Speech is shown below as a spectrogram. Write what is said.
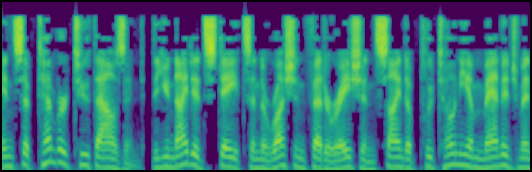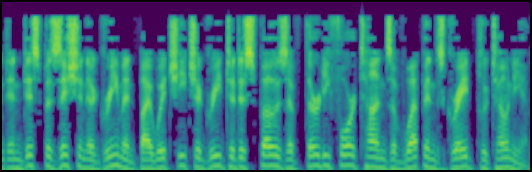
In September 2000, the United States and the Russian Federation signed a plutonium management and disposition agreement by which each agreed to dispose of 34 tons of weapons-grade plutonium.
